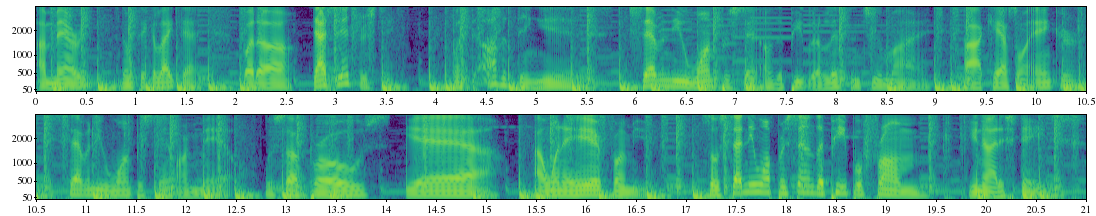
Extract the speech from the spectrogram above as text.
I'm married. Don't take it like that. But uh, that's interesting. But the other thing is, 71% of the people that listen to my podcast on Anchor, 71% are male. What's up, bros? Yeah, I want to hear from you. So 71% of the people from United States,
